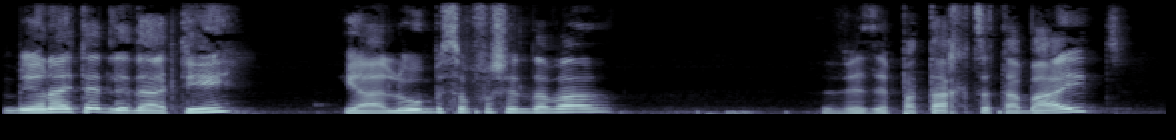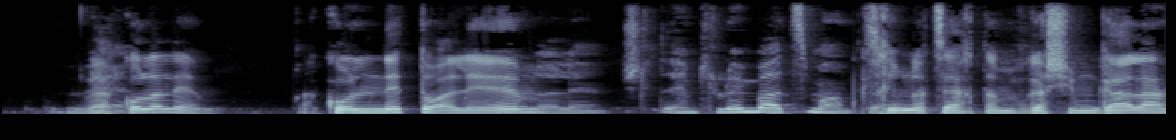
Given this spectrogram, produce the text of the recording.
ביונייטד לדעתי יעלו בסופו של דבר, וזה פתח קצת הבית, והכל עליהם. הכל נטו עליהם. הם תלויים בעצמם. כן. צריכים לנצח את המפגש עם גאלה,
